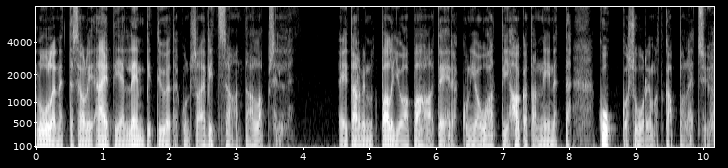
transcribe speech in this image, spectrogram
Luulen, että se oli äitien lempityötä, kun sai vitsaa antaa lapsille. Ei tarvinnut paljoa pahaa tehdä, kun jo uhattiin hakata niin, että kukko suurimmat kappaleet syö.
